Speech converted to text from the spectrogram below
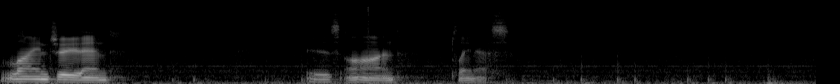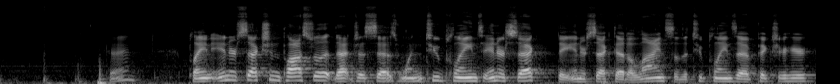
line JN is on plane S. Okay. Plane intersection postulate, that just says when two planes intersect, they intersect at a line. So the two planes I have picture here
